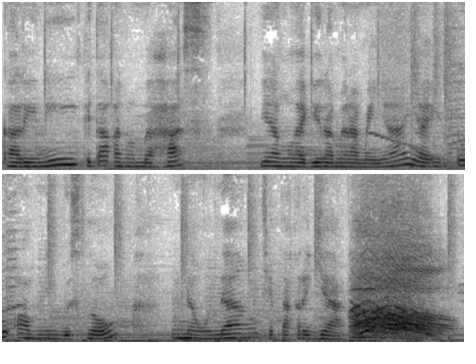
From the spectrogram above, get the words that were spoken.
Kali ini kita akan membahas yang lagi rame-ramenya yaitu Omnibus Law, Undang-Undang Cipta Kerja. Wow.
